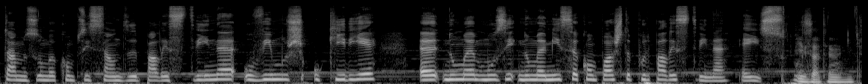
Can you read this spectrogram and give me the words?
Escutámos uma composição de Palestrina, ouvimos o Kyrie uh, numa, numa missa composta por Palestrina, é isso? Exatamente.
